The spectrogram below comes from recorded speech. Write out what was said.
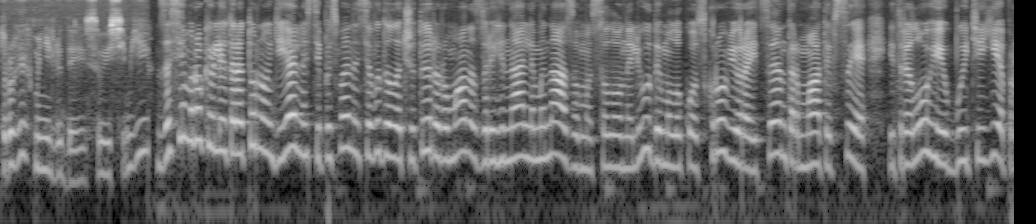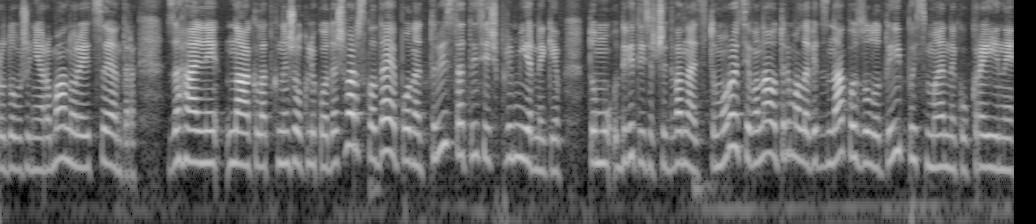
дорогих мені людей, своєї сім'ї. За сім років літературної діяльності письменниця видала чотири романи з оригінальними назвами «Солоне люди», «Молоко з кров'ю», «Райцентр», «Мати все» і трилогію «Битіє» продовження роману «Райцентр». Загальний наклад книжок Люкода Швар складає понад 300 тисяч примірників. Тому у 2012 році вона отримала відзнаку «Золотий письменник України».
